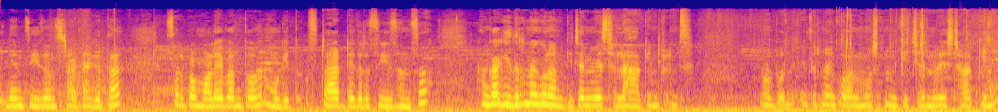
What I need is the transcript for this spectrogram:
ಇನ್ನೇನು ಸೀಸನ್ ಸ್ಟಾರ್ಟ್ ಆಗುತ್ತಾ? ಸ್ವಲ್ಪ ಮಳೆ ಬಂತು ಅಂದ್ರೆ ಮುಗೀತು. ಸ್ಟಾರ್ಟ್ ಇದ್ರ ಸೀಸನ್ಸು ಹಾಗಾಗಿ ಇದ್ರನಾಗೂ ನಾನು ಕಿಚನ್ ವೇಸ್ಟ್ ಎಲ್ಲ ಹಾಕೀನಿ ಫ್ರೆಂಡ್ಸ್ ನೋಡ್ಬೋದು, ಇದ್ರನಾಗೂ ಆಲ್ಮೋಸ್ಟ್ ನಾನು ಕಿಚನ್ ವೇಸ್ಟ್ ಹಾಕೀನಿ.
